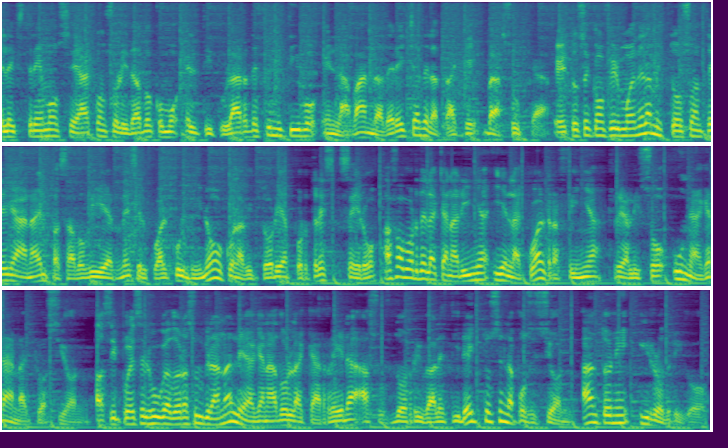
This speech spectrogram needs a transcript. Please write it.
el extremo se ha consolidado como el titular definitivo en la banda derecha del ataque Brazuca. Esto se confirmó en el amistoso ante Ghana el pasado viernes, el cual culminó con la victoria por 3-0 a favor de la Canariña y en la cual Rafinha realizó una gran actuación. Así pues, el jugador azulgrana le ha ganado la carrera a sus dos rivales directos en la posición, Anthony y Rodrigo.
